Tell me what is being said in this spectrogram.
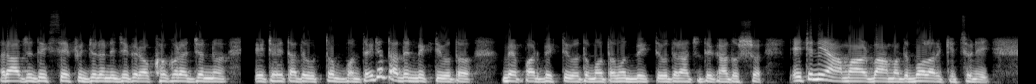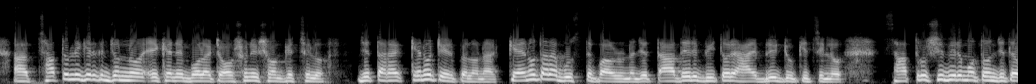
রাজনৈতিক সেফের জন্য নিজেকে রক্ষা করার জন্য এটাই তাদের উত্তম পন্থা। এটা তাদের ব্যক্তিগত ব্যাপার, ব্যক্তিগত মতামত, ব্যক্তিগত রাজনৈতিক আদর্শ। এটা নিয়ে আমার বা আমাদের বলার কিছু নেই। আর ছাত্রলীগের জন্য এখানে বলা একটা অশনীয় সংকেত ছিল যে তারা কেন টের পেল না? কেন তারা বুঝতে পারল না যে তাদের ভিতরে হাইব্রিড ঢুকেছিল ছাত্র শিবির মতন যেটা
